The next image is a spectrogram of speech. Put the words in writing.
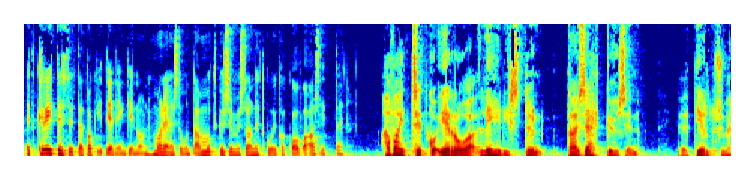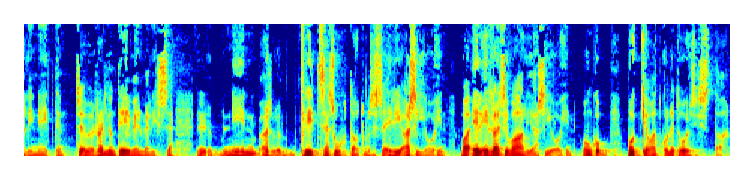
Et kriittisyyttä toki tietenkin on moneen suuntaan, mutta kysymys on, että kuinka kovaa sitten. Havaitsetko eroa lehdistön tai sähköisen eh, tiedotusvälineiden, radion TVn välissä, eh, niin kriittisessä suhtautumisessa eri asioihin, vai erilaisiin vaaliasioihin? Onko, poikkeavatko ne toisistaan?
